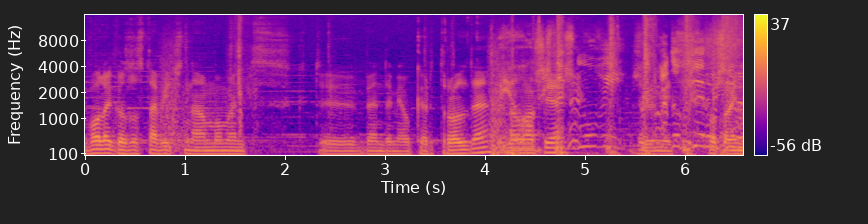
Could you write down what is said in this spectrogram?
wolę go zostawić na moment, będę miał Kertroldę na łapie, żeby mieć dopiero spokojny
